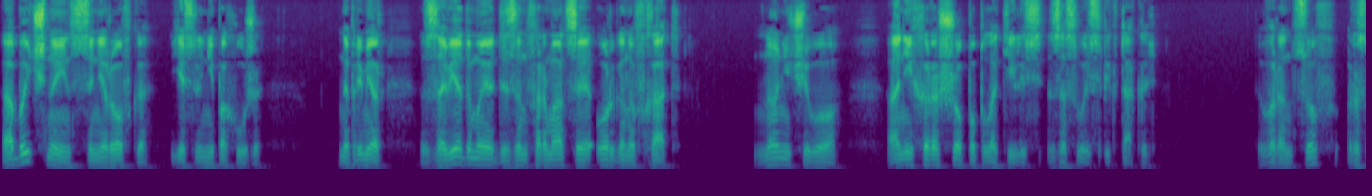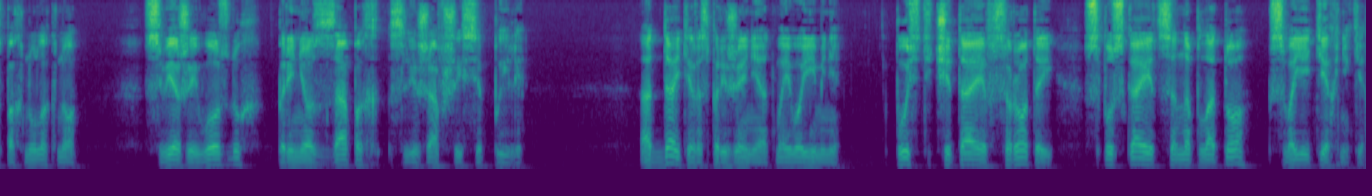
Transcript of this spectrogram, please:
Обычная инсценировка, если не похуже. Например, заведомая дезинформация органов ХАТ. Но ничего, они хорошо поплатились за свой спектакль. Воронцов распахнул окно. Свежий воздух принес запах слежавшейся пыли. Отдайте распоряжение от моего имени. Пусть Читаев с ротой спускается на плато к своей технике.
